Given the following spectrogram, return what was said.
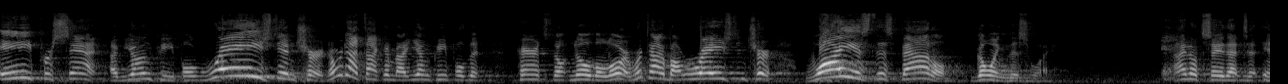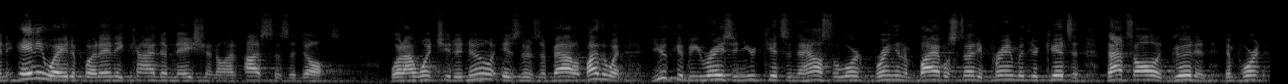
80% of young people raised in church. Now, we're not talking about young people that parents don't know the Lord. We're talking about raised in church. Why is this battle going this way? I don't say that to, in any way to put any condemnation on us as adults. What I want you to know is there's a battle. By the way, you could be raising your kids in the house of the Lord, bringing a Bible study, praying with your kids, and that's all good and important.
